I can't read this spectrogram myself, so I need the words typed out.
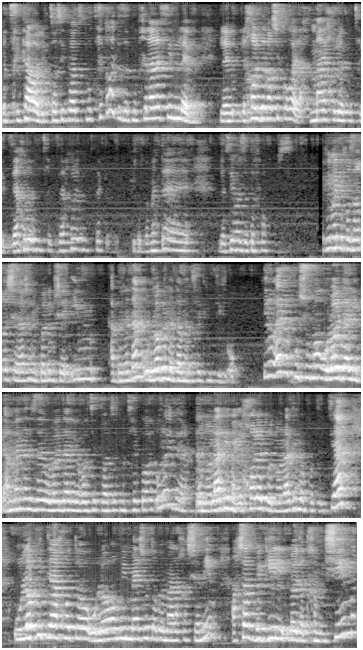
מצחיקה או למצוא סיטואציות מצחיקות, אז את מתחילה לשים לב לכל דבר שקורה לך, מה יכול להיות מצחיק, זה יכול להיות מצחיק, זה יכול להיות מצחיק, כאילו באמת אה, לשים על זה את הפוקוס. אם אני חוזרת לשאלה שלי קודם, שאם הבן אדם הוא לא בן אדם מצחיק מטבעו. כאילו אין לו חוש הומור, הוא לא יודע להתאמן על זה, הוא לא יודע לראות סיטואציות מצחיקות, הוא לא יודע. הוא נולד עם היכולת, הוא נולד עם הפוטנציאל, הוא לא פיתח אותו, הוא לא מימש אותו במהלך השנים. עכשיו בגיל, לא יודעת, 50, אה,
